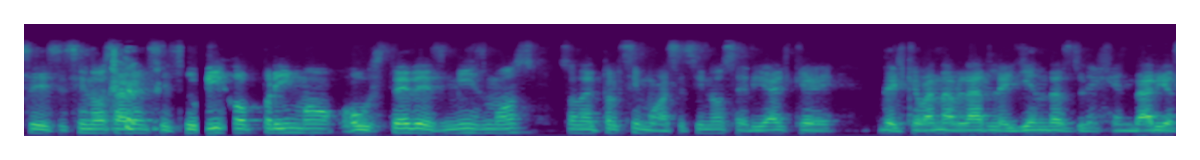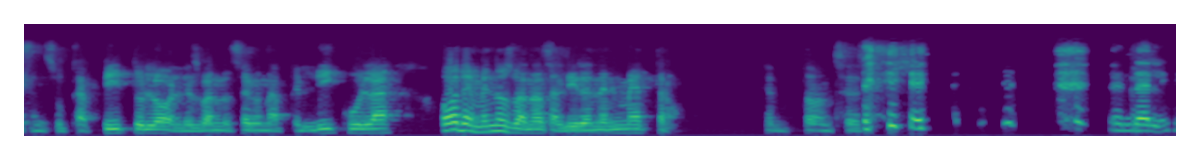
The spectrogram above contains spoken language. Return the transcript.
Sí, sí, sí, no saben si su hijo, primo o ustedes mismos son el próximo asesino serial que del que van a hablar leyendas legendarias en su capítulo, o les van a hacer una película, o de menos van a salir en el metro. Entonces. Dale.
